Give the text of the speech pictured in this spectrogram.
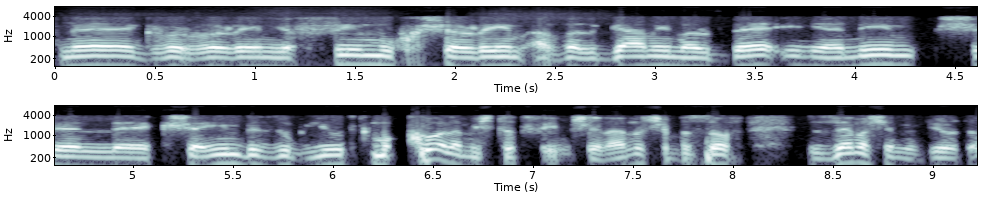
שני גברים יפים, מוכשרים, אבל גם עם הרבה עניינים של אה, קשיים בזוגיות, כמו כל המשתתפים שלנו, שבסוף זה מה שמביא אותם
